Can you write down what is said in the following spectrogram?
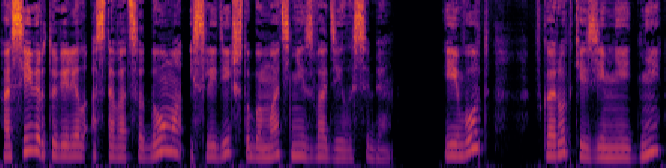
а Сиверту велел оставаться дома и следить, чтобы мать не изводила себя. И вот, в короткие зимние дни,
